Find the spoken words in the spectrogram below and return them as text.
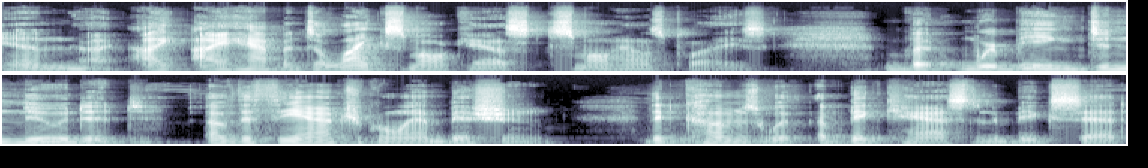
And I, I, happen to like small cast, small house plays, but we're being denuded of the theatrical ambition that comes with a big cast and a big set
